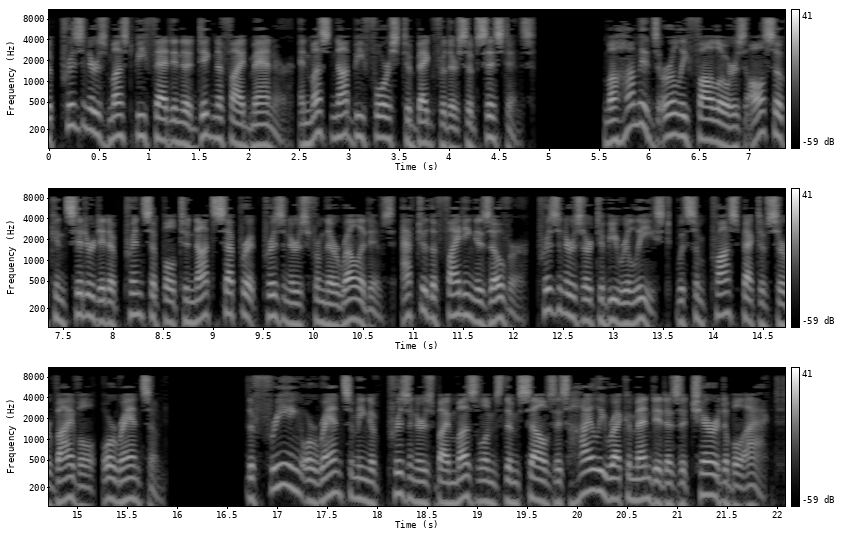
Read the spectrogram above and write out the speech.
The prisoners must be fed in a dignified manner, and must not be forced to beg for their subsistence. Muhammad's early followers also considered it a principle to not separate prisoners from their relatives. After the fighting is over, prisoners are to be released, with some prospect of survival, or ransomed. The freeing or ransoming of prisoners by Muslims themselves is highly recommended as a charitable act.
